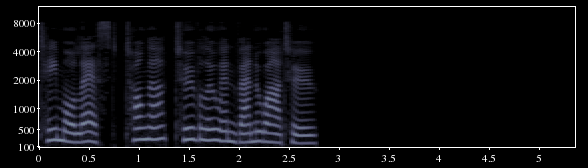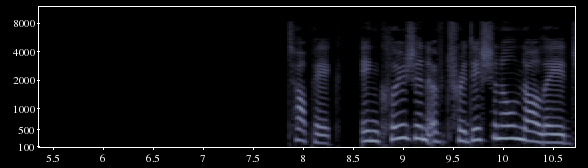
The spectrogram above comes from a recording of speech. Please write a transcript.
Timor-Leste, Tonga, Tuvalu and Vanuatu. Topic: Inclusion of traditional knowledge.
